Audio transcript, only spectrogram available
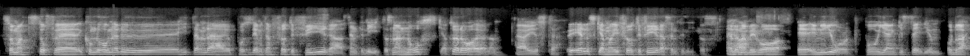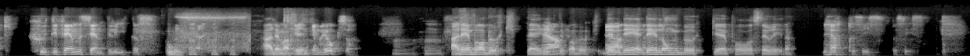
Som att Stoffe, kommer du ihåg när du eh, hittade den där på systemet, den 44 centiliter, sån här norska tror jag det var ölen. Ja, just det. Det älskar man ju 44 centiliters. Eller Ja. när vi var eh, i New York på Yankee Stadium och drack 75 centiliters. Uff. Ja, den var Det fin. älskar man ju också. Mm. Ja, det är en bra burk. Det är en Ja. riktigt bra burk. Det, Ja. det, det är långburk eh, på steroider. Ja, precis. precis.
